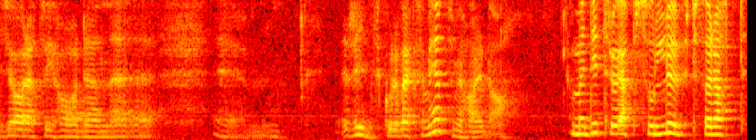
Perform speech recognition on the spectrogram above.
gör att vi har den eh, eh, ridskoleverksamhet som vi har idag. Ja, Men det tror jag absolut för att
